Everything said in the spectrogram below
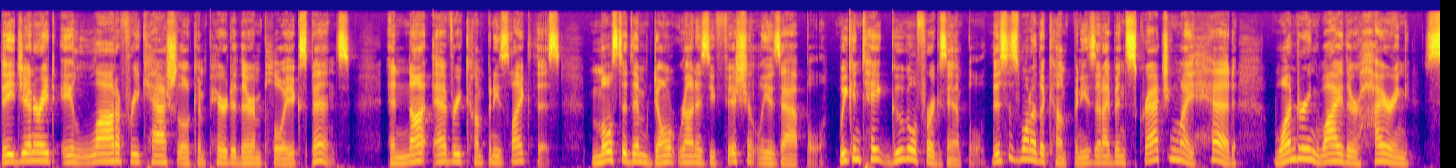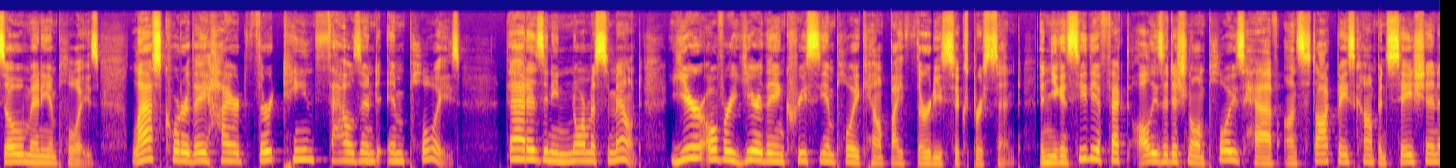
They generate a lot of free cash flow compared to their employee expense. And not every company's like this. Most of them don't run as efficiently as Apple. We can take Google, for example. This is one of the companies that I've been scratching my head wondering why they're hiring so many employees. Last quarter, they hired 13,000 employees. That is an enormous amount. Year over year, they increase the employee count by 36%. And you can see the effect all these additional employees have on stock based compensation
